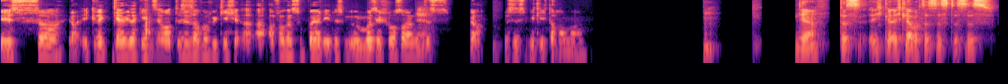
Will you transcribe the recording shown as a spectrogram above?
ist, äh, ja, ich krieg gleich wieder Gänsehaut. Das ist einfach wirklich äh, einfach ein super Erlebnis. Muss ich schon sagen, ja. das, ja, das ist wirklich der Hammer. Hm. Ja, das, ich, ich glaube auch, dass es, dass es,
